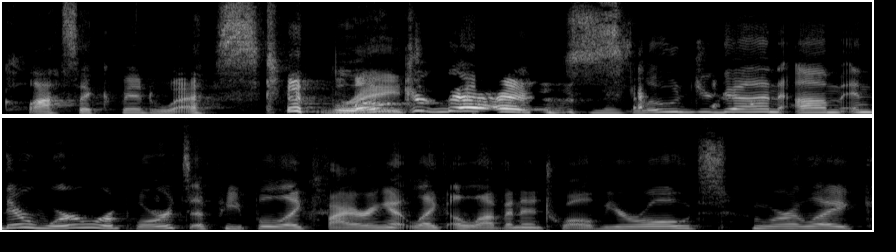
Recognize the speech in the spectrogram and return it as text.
Classic Midwest. Load your guns. Load your gun. Um, and there were reports of people like firing at like 11 and 12 year olds who are like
